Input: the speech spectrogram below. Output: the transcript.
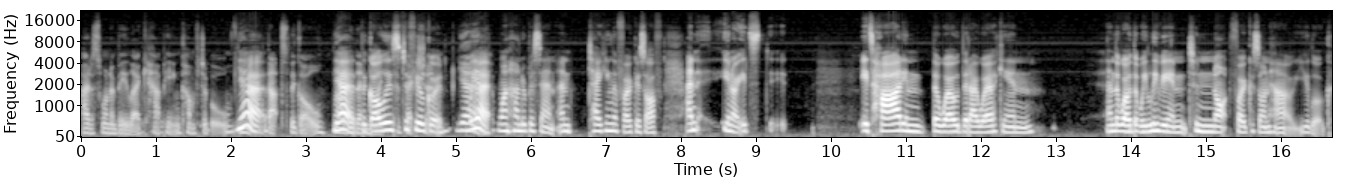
I just want to be like happy and comfortable. Yeah. that's the goal. yeah the goal like, is to feel good Yeah, Well, yeah 100% and taking the focus off and you know it's it's hard in the world that i work in and the world that we live in to not focus on how you look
